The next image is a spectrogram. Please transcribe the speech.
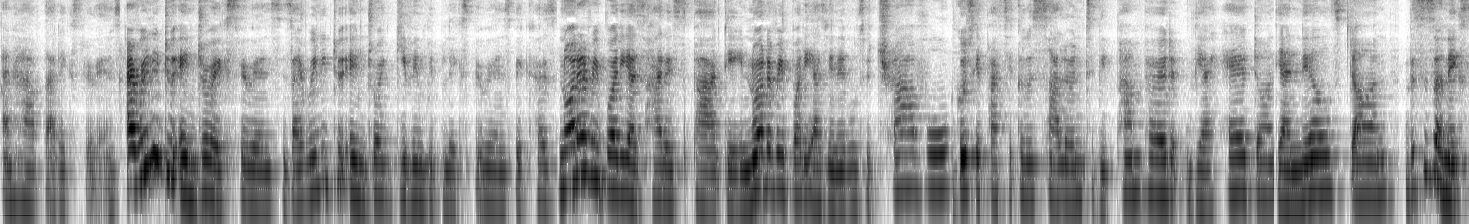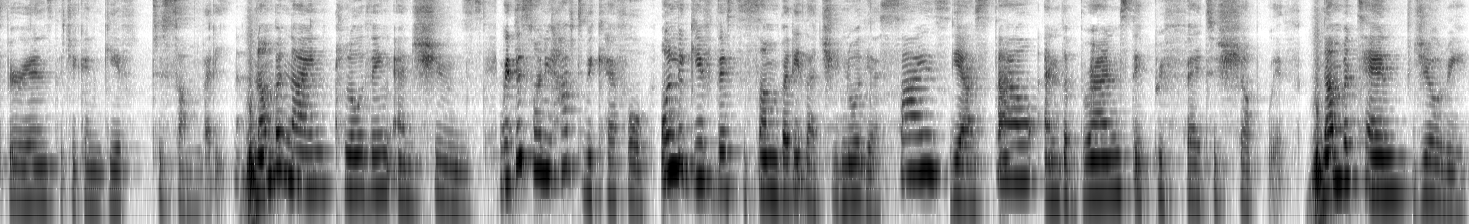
and have that experience. I really do enjoy experiences. I really do enjoy giving people experience because not everybody has had a spa day. Not everybody has been able to travel, go to a particular salon to be pampered, their hair done, their nails done. This is an experience that you can give to somebody. Number nine, clothing and shoes. With this one, you have to be careful. Only give this to somebody that you know their size, their style, and the brands they prefer to shop with. Number 10, jewelry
